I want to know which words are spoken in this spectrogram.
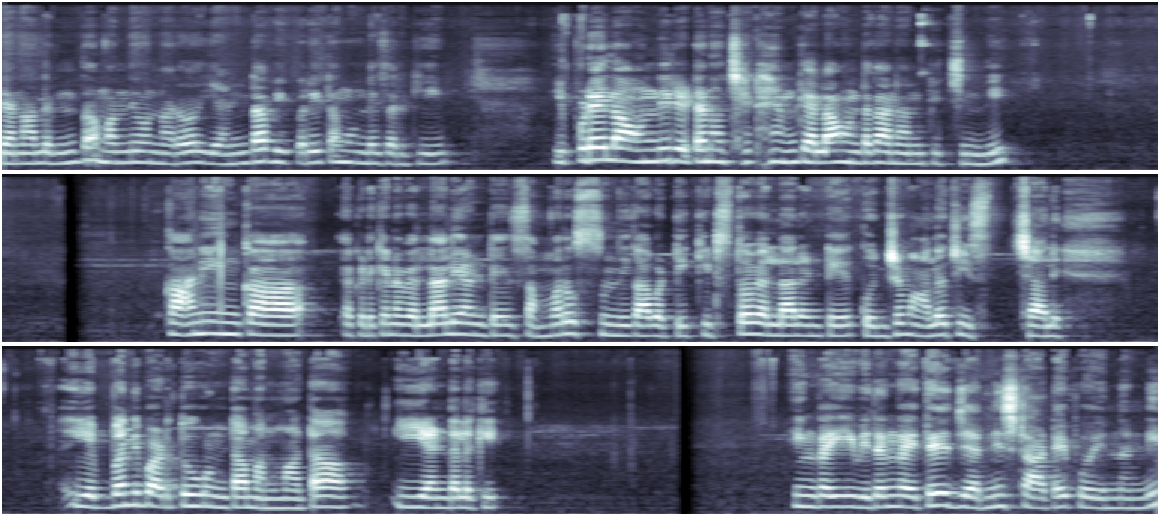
జనాలు ఎంతమంది ఉన్నారో ఎండ విపరీతంగా ఉండేసరికి ఇప్పుడే ఇలా ఉంది రిటర్న్ వచ్చే టైంకి ఎలా ఉంటుందా అని అనిపించింది. కానీ ఇంకా ఎక్కడికైనా వెళ్ళాలి అంటే సమ్మర్ వస్తుంది కాబట్టి కిడ్స్తో వెళ్ళాలంటే కొంచెం ఆలోచించాలి. ఇబ్బంది పడుతూ ఉంటాం అన్నమాట ఈ ఎండలకి. ఇంకా ఈ విధంగా అయితే జర్నీ స్టార్ట్ అయిపోయిందండి.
